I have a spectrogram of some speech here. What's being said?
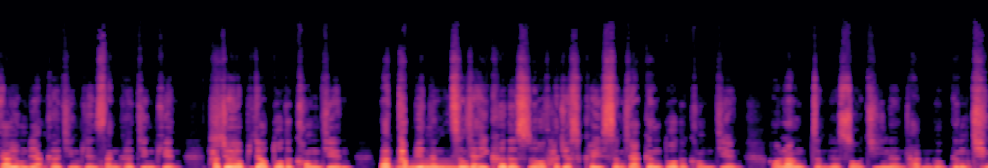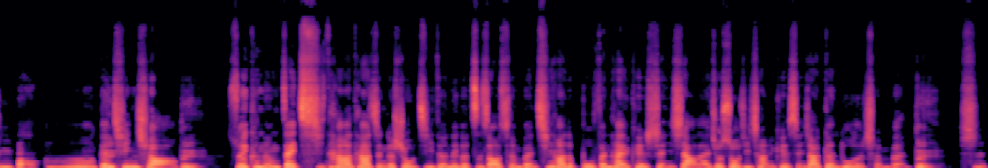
要用两颗晶片、三颗晶片，它就有比较多的空间。那它变成剩下一颗的时候，它就是可以省下更多的空间，好让整个手机呢，它能够更轻薄哦，更轻巧。对，所以可能在其他它整个手机的那个制造成本，其他的部分它也可以省下来，就手机厂也可以省下更多的成本。对。是，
